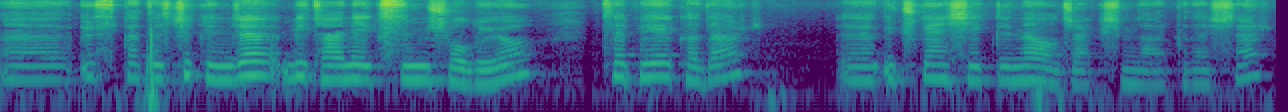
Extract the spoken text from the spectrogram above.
e, üst kata çıkınca bir tane eksilmiş oluyor. Tepeye kadar e, üçgen şeklini alacak şimdi arkadaşlar.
